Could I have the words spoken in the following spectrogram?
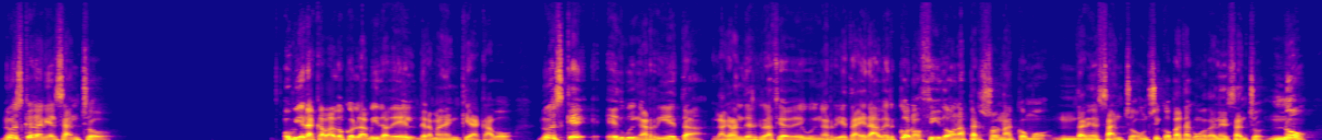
No es que Daniel Sancho hubiera acabado con la vida de él de la manera en que acabó. No es que Edwin Arrieta, la gran desgracia de Edwin Arrieta era haber conocido a una persona como Daniel Sancho, un psicópata como Daniel Sancho. No,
